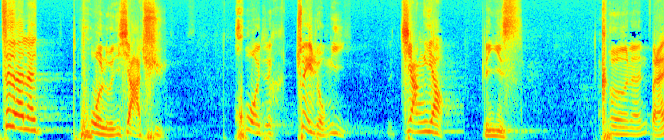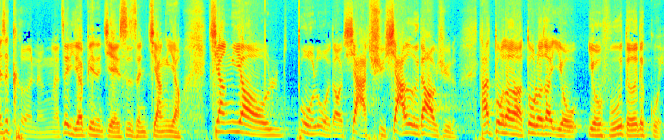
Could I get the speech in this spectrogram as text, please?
这个呢，货轮下去，货就是最容易将要的意思。可能本来是可能了，这里要变成解释成将要，将要堕落到下去下恶道去了。他堕落到堕落到有有福德的鬼，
